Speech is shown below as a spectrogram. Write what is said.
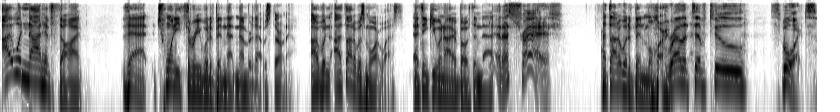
I would not have thought that 23 would have been that number that was thrown out. I wouldn't. I thought it was more, Wes. I think you and I are both in that. Yeah, that's trash I thought it would have been more. relative to sports.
